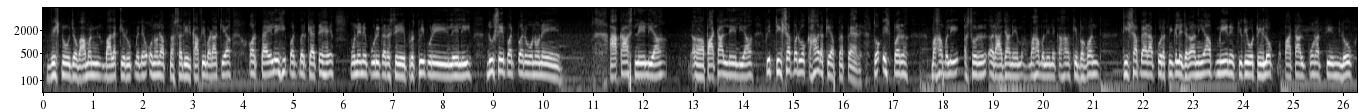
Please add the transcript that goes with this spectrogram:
विष्णु, जो वामन बालक के रूप में थे, उन्होंने अपना शरीर काफ़ी बड़ा किया और पहले ही पद पर कहते हैं, उन्होंने पूरी तरह से पृथ्वी पूरी ले ली। दूसरे पद पर उन्होंने आकाश ले लिया पाताल ले लिया। फिर तीसरा पर वो कहाँ रखे अपना पैर? तो इस पर महाबली असुर राजा ने, महाबली ने कहा कि भगवान, तीसरा पैर आपको रखने के लिए जगह नहीं है, आप मेरे, क्योंकि वो त्रिलोक, पाताल, पूर्ण तीन लोग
